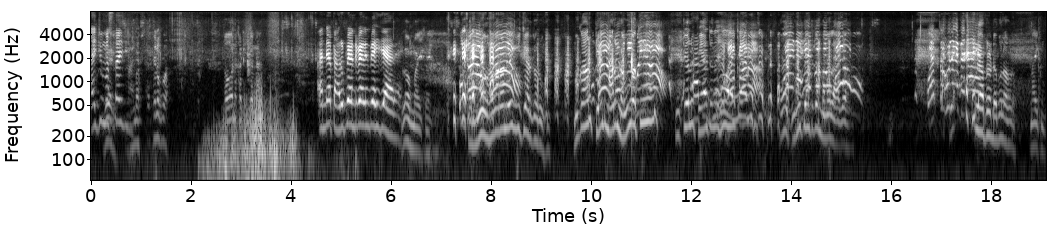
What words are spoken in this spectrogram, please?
આઈજુ મસ્ત આઈજુ ચલો અને કટિંગ કરના અન્ય તારું પેન્ટ પહેરીને બેસી જાય રે. લો માઈ સાહેબ. હું એક વિચાર કરું છું હું પેન્ટ મારું નવું હતું. તૂટેલું પેન્ટ નહીં. જૂનું પેન્ટ તો મને લાગે. એટલે આપણે ડબલ આવડો માઇકનું.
